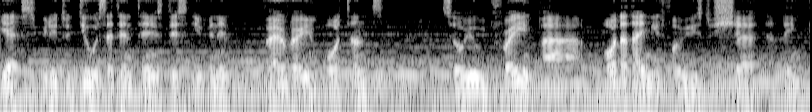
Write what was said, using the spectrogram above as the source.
Yes, we need to deal with certain things this evening. Very, very important. So we will be praying. Uh, all that I need from you is to share the link,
